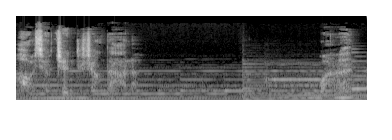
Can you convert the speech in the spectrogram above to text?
好像真的长大了。晚安。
